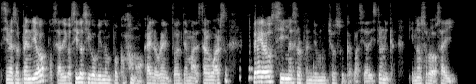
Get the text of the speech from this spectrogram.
sí me sorprendió, o sea, digo, sí lo sigo viendo un poco como Kylo Ren y todo el tema de Star Wars, pero sí me sorprendió mucho su capacidad histriónica y no solo, o sea, y,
